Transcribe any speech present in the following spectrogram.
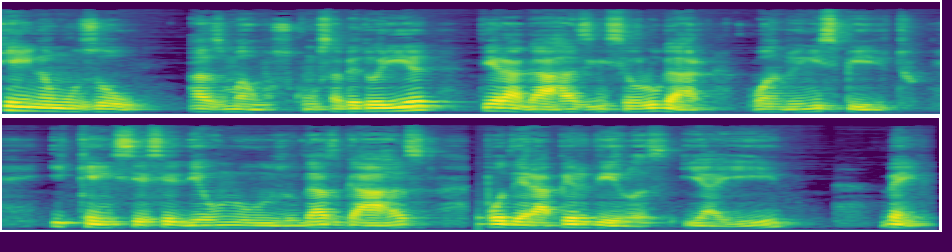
Quem não usou as mãos com sabedoria terá garras em seu lugar, quando em espírito, e quem se excedeu no uso das garras poderá perdê-las. E aí, bem,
